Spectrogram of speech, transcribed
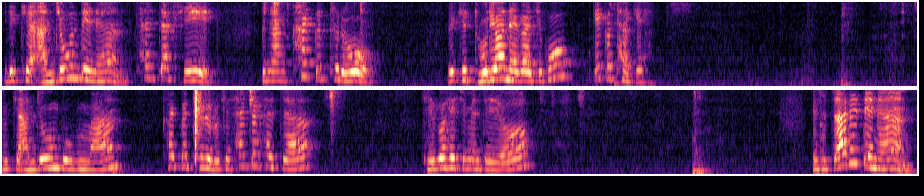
이렇게 안 좋은 데는 살짝씩 그냥 칼 끝으로 이렇게 도려내 가지고 깨끗하게 이렇게 안 좋은 부분만 칼 끝으로 이렇게 살짝 살짝 제거해 주면 돼요. 그래서 자를 때는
